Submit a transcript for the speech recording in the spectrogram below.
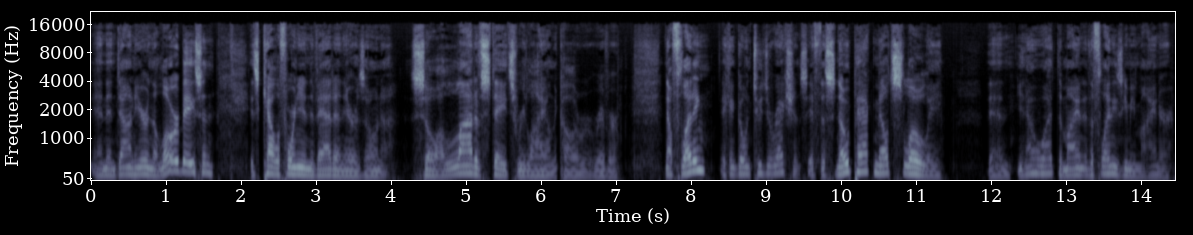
And then down here in the lower basin, it's California, Nevada, and Arizona. So a lot of states rely on the Colorado River. Now, flooding it can go in two directions. If the snowpack melts slowly, then you know what the the flooding is to be minor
